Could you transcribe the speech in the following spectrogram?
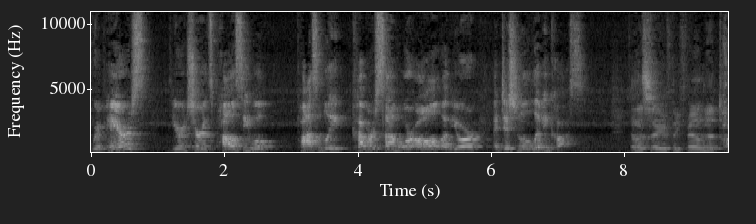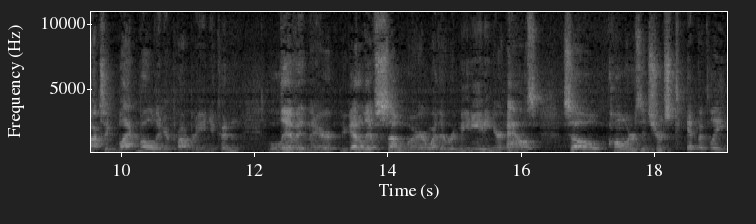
repairs, your insurance policy will possibly cover some or all of your additional living costs. And let's say if they found a toxic black mold in your property and you couldn't live in there, you gotta live somewhere, whether remediating your house. So homeowner's insurance typically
